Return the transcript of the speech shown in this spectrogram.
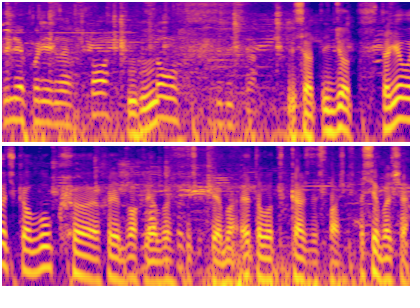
филе куриное 100, Мгм. соус 50. 50. Идет тарелочка, лук, э, хлеб, два хлеба, хлеба. Это вот каждой с пачки. Спасибо большое.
